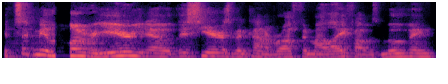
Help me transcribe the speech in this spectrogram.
It took me a little over a year. You know, this year has been kind of rough in my life. I was moving,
